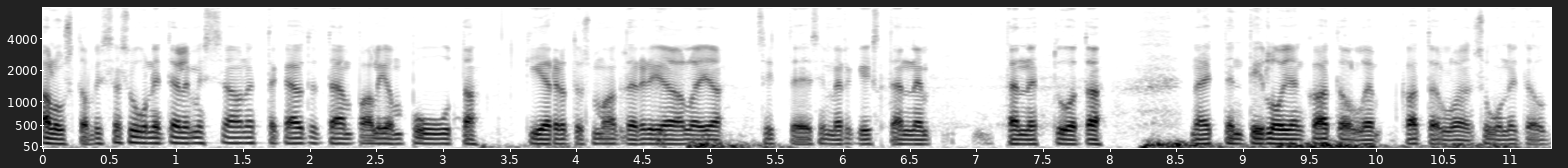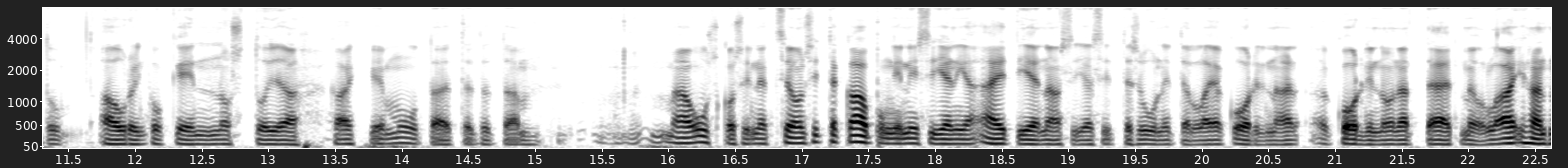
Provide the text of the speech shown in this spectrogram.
alustavissa suunnitelmissa on, että käytetään paljon puuta, kierrätysmateriaaleja, sitten esimerkiksi tänne, tänne tuota, näiden tilojen katolle, katellojen suunniteltu aurinkokennosto ja kaikkea muuta, että tota, mä uskoisin, että se on sitten kaupungin isien ja äitien asia sitten suunnitella ja koordinoida, koordinoida tämä, että me ollaan ihan,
